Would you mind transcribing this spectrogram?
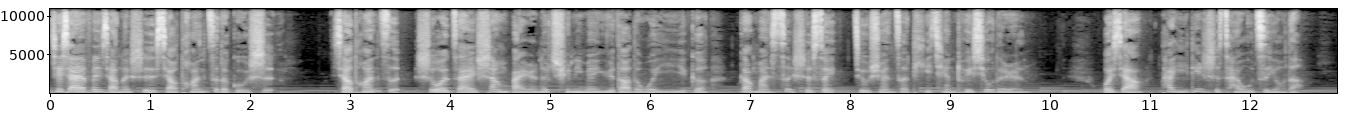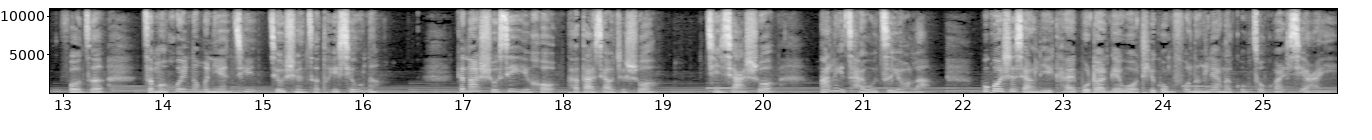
接下来分享的是小团子的故事。小团子是我在上百人的群里面遇到的唯一一个刚满四十岁就选择提前退休的人。我想他一定是财务自由的，否则怎么会那么年轻就选择退休呢？跟他熟悉以后，他大笑着说：“净瞎说。”哪里财务自由了？不过是想离开不断给我提供负能量的工作关系而已。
